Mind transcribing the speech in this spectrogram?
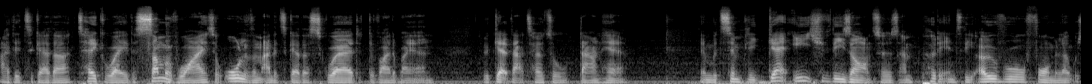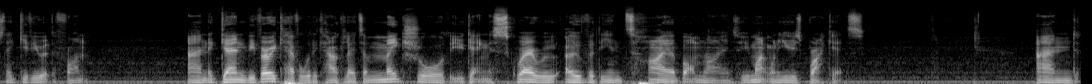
added together, take away the sum of y, so all of them added together, squared divided by n. So we get that total down here. Then we'd simply get each of these answers and put it into the overall formula which they give you at the front. And again, be very careful with the calculator. Make sure that you're getting the square root over the entire bottom line. So you might want to use brackets. And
